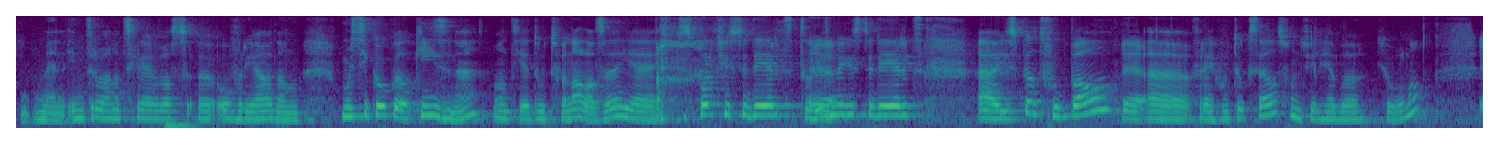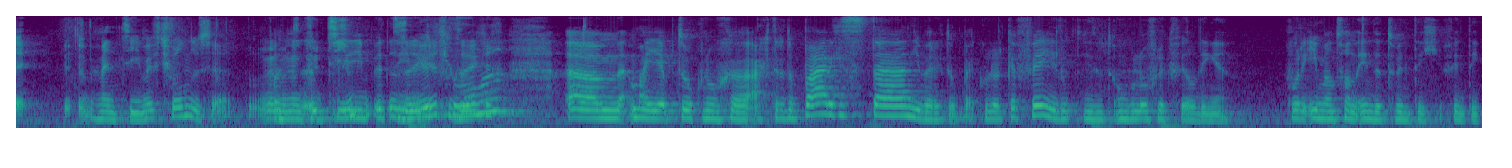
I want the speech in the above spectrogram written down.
mijn intro aan het schrijven was uh, over jou, dan moest ik ook wel kiezen. Hè? Want jij doet van alles. Hè? Jij hebt sport gestudeerd, toerisme ja. gestudeerd. Uh, je speelt voetbal. Ja. vrij goed ook zelfs, want jullie hebben gewonnen. Mijn team heeft gewonnen, dus ja. we hebben een goed team. Het team, heeft gewonnen. Um, maar je hebt ook nog uh, achter de bar gestaan. Je werkt ook bij Cooler Café. Je doet, je doet ongelooflijk veel dingen. Voor iemand van in de twintig, vind ik.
